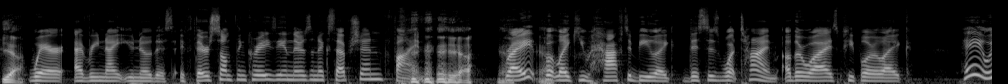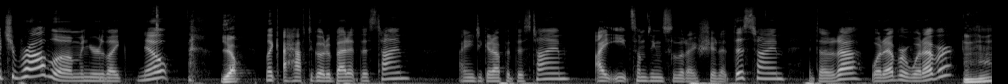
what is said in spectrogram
Yeah. Where every night you know this. If there's something crazy and there's an exception, fine. yeah. yeah, right? yeah. But like you have to be like, this is what time. Otherwise, people are like, hey, what's your problem? And you're like, nope. Yep. like, I have to go to bed at this time. I need to get up at this time. I eat something so that I shit at this time, and da da da, whatever, whatever. Mm-hmm.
